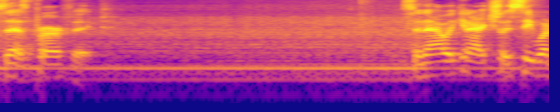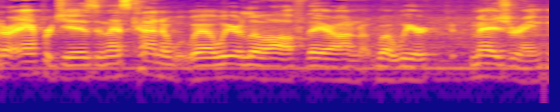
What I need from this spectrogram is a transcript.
So that's perfect. So now we can actually see what our amperage is, and that's kind of, well, we were a little off there on what we were measuring.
